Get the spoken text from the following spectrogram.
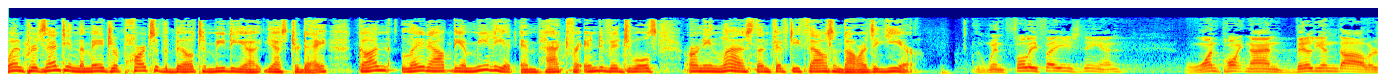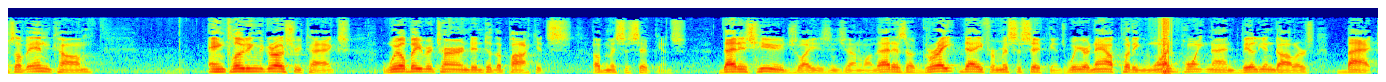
When presenting the major parts of the bill to media yesterday, Gunn laid out the immediate impact for individuals earning less than $50,000 a year. When fully phased in, $1.9 billion of income, including the grocery tax, will be returned into the pockets of Mississippians. That is huge, ladies and gentlemen. That is a great day for Mississippians. We are now putting $1.9 billion back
